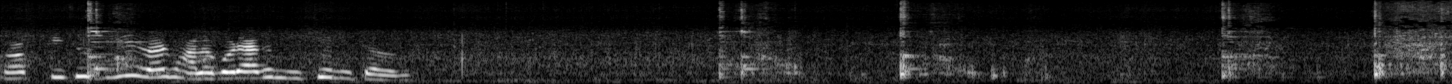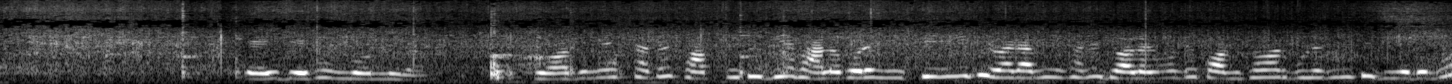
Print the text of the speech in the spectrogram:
সব কিছু দিয়ে এবার ভালো করে আগে মিশিয়ে নিতে হবে। এই দেখুন বন্ধুরা সোয়াবিনের সাথে সব কিছু দিয়ে ভালো করে মিশিয়ে নিয়েছি। এবার আমি এখানে জলের মধ্যে কর্নফ্লাওয়ার গুলে নিয়েছি, দিয়ে দেবো।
